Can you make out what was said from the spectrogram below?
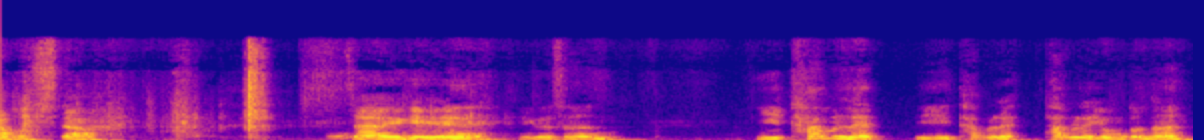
봅시다. 봅시다. 자, 여기 이것은 이 타블렛, 이 타블렛, 타블렛 용도는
